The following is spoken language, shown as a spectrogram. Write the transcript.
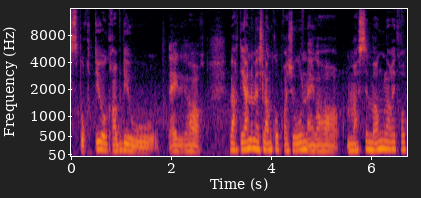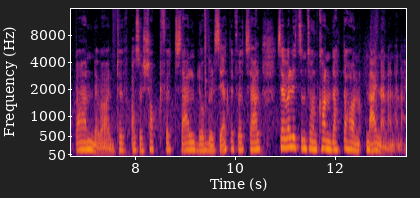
spurte jo og gravde jo Jeg har vært igjennom en slankeoperasjon. Jeg har masse mangler i kroppen. Det var en tøff, altså kjapp fødsel, dobbel CT-fødsel. Så jeg var litt sånn sånn Kan dette ha noe nei, nei. nei, nei.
